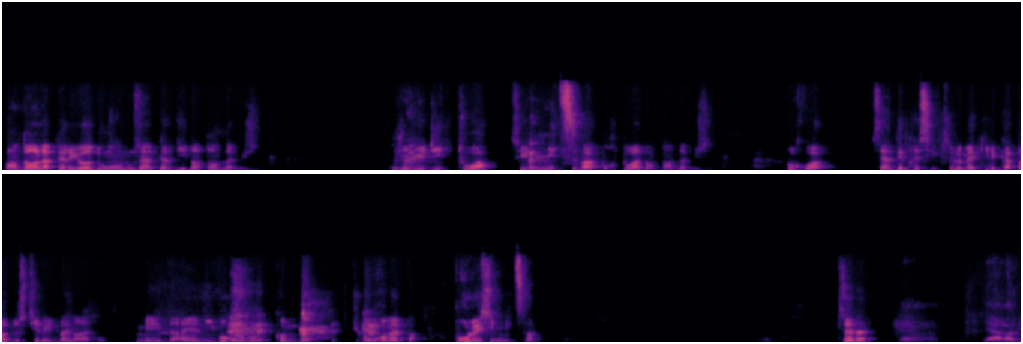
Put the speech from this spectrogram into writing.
pendant la période où on nous interdit d'entendre la musique. Je lui dis toi, c'est une mitzvah pour toi d'entendre la musique. Pourquoi? C'est un dépressif. C'est le mec, il est capable de se tirer une balle dans la tête. Mais à un niveau que vous, comme, tu ne comprends même pas. Pour lui, c'est une mitzvah. C'est vrai Il y a un Rav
